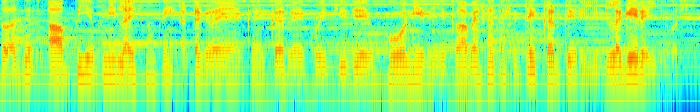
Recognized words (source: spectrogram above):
तो अगर आप भी अपनी लाइफ में कहीं अटक रहे हैं, कहीं कर रहे हैं, कोई चीज़ें हो नहीं रही तो आप ऐसा कर सकते हैं, करते रहिए, लगे रहिए बस।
